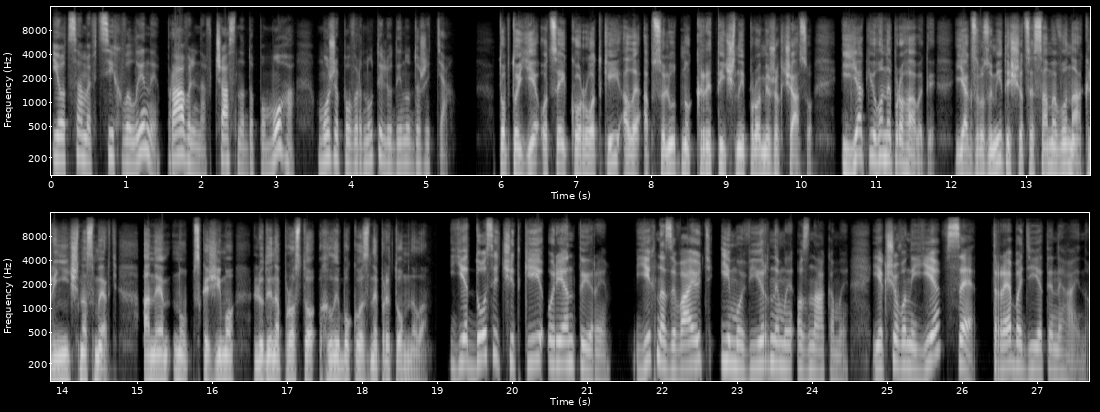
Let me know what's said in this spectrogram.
І от саме в ці хвилини правильна, вчасна допомога може повернути людину до життя. Тобто є оцей короткий, але абсолютно критичний проміжок часу. І як його не прогавити? Як зрозуміти, що це саме вона, клінічна смерть, а не, ну, скажімо, людина просто глибоко знепритомнила? Є досить чіткі орієнтири. Їх називають імовірними ознаками. Якщо вони є, все, треба діяти негайно.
